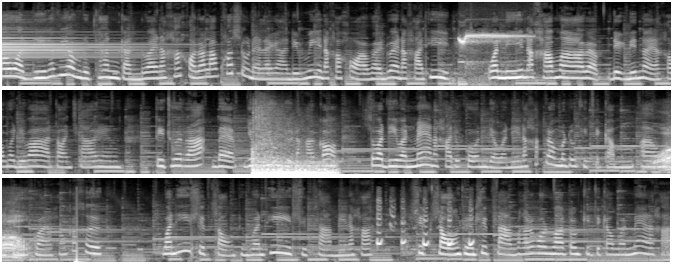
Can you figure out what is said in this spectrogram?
สวัสดีท่านผู้ชมทุกท่านกันด้วยนะคะ ขอต้อนรับเข้าสู่ในรายการดิมมี่นะคะ ขออภัยด้วยนะคะที่วันนี้นะคะมาแบบดึกนิดหน่อยนะคะพอดีว่าตอนเช้ายังติดธุระแบบยุ่งๆอยู่นะคะ ก็สวัสดีวันแม่นะคะ ทุกคนเดี๋ยววันนี้นะคะ เรามาดูกิจกรรมอาวีว้าวดีกว่านะคะก็คือ วันที่ 12 ถึงวันที่ 13 นี้นะคะ 12 ถึง 13 นะคะทุกคนมาตรงกิจกรรมวันแม่นะคะ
